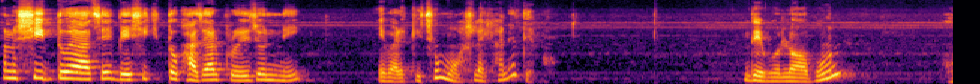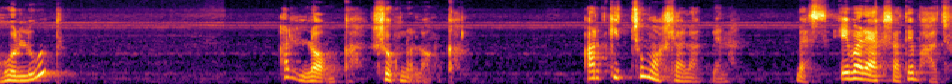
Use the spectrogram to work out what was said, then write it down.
কেন সিদ্ধ আছে, বেশি তো ভাজার প্রয়োজন নেই। এবারে কিছু মশলা এখানে দেব। দেব লবণ, হলুদ আর লঙ্কা, শুকনো লঙ্কা। আর কিচ্ছু মশলা লাগবে না। ব্যাস, এবার একসাথে ভাজো।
